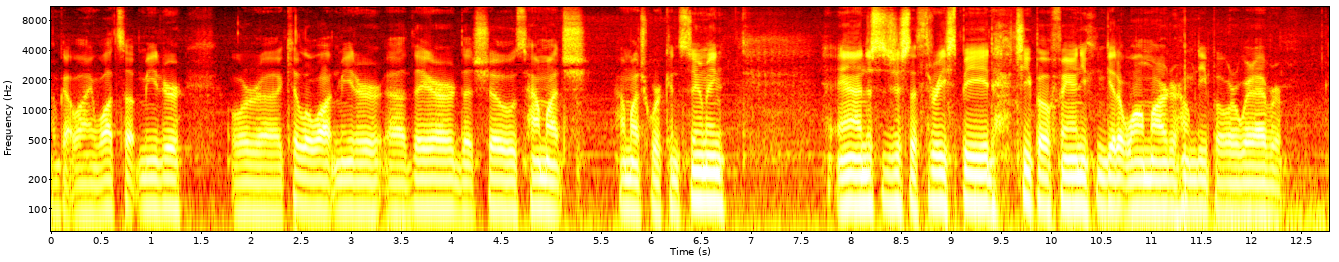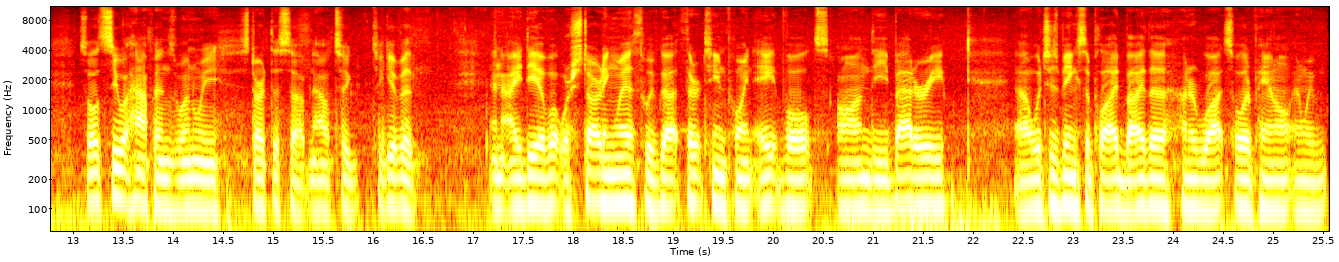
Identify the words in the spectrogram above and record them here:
I've got my watts up meter or uh, Kill A Watt meter uh, there that shows how much how much we're consuming. And this is just a three speed cheapo fan you can get at Walmart or Home Depot or wherever. So let's see what happens when we start this up. Now to, to give it an idea of what we're starting with, we've got 13.8 volts on the battery, uh, which is being supplied by the 100 watt solar panel and we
